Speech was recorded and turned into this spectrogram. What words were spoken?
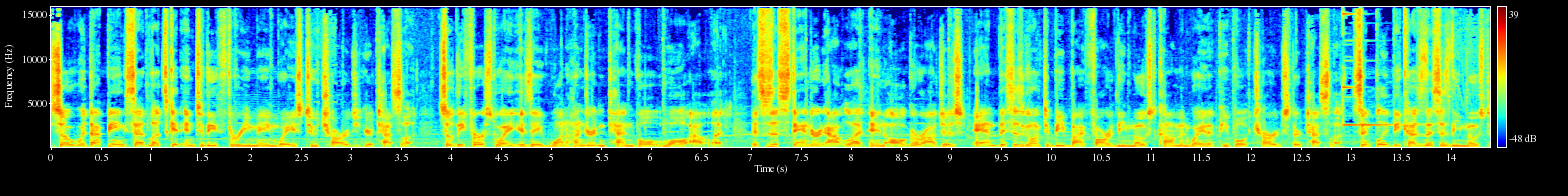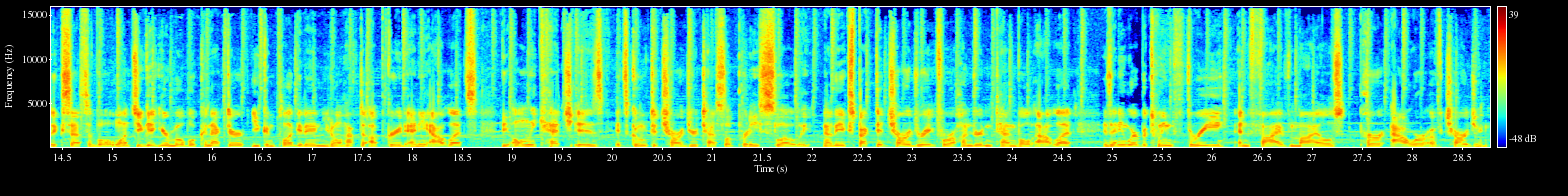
So with that being said, let's get into the three main ways to charge your Tesla. So the first way is a 110 volt wall outlet. This is a standard outlet in all garages, and this is going to be by far the most common way that people charge their Tesla, simply because this is the most accessible. Once you get your mobile connector, you can plug it in, you don't have to upgrade any outlets. The only catch is it's going to charge your Tesla pretty slowly. Now the expected charge rate for a 110 volt outlet is anywhere between 3 and 5 miles per hour of charging.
